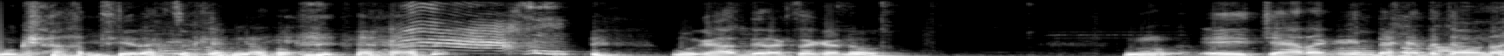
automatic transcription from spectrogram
মুখে হাত দিয়ে রাখছো কেন? মুখে হাত দিয়ে রাখছো কেন? হুম? এই চেহারা কি দেখাতে চাও না?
